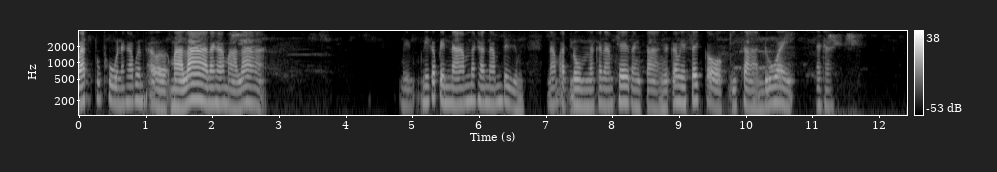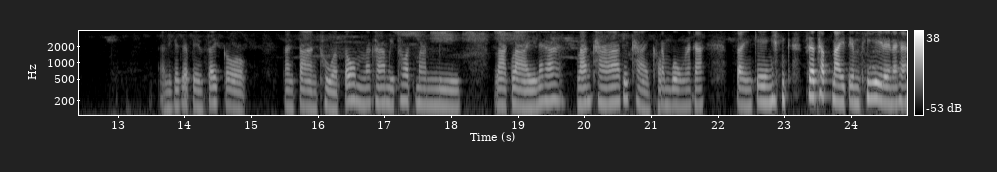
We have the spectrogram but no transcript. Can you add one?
วัดผู้ภูนะคะเพื่อนเอ่อมาล่านะคะหมาล่า นี่ก็เป็นน้ำนะคะ น้ำดื่ม น้ำอัดลมนะคะ น้ำแช่ต่างๆ แล้วก็มีไส้กรอกอีสานด้วยนะคะ อันนี้ก็จะเป็นไส้กรอกต่างๆ ถั่วต้มนะคะ มีทอดมันมีหลากหลายนะคะ ร้านค้าที่ขายของลำวงนะคะ ใส่เกงเสื้อทับในเต็มที่เลยนะคะ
